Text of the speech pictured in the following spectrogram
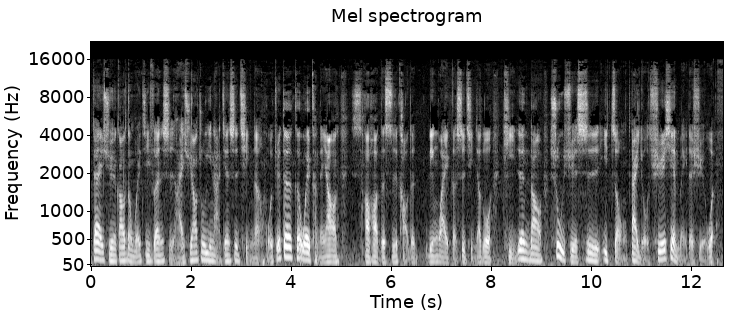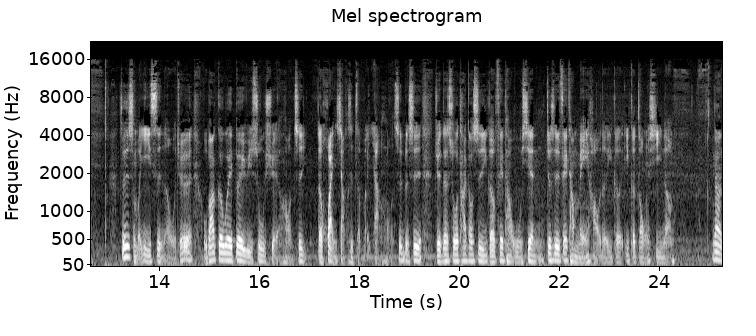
在学高等微积分时，还需要注意哪件事情呢？我觉得各位可能要好好的思考的另外一个事情，叫做体认到数学是一种带有缺陷美的学问。这是什么意思呢？我觉得我不知道各位对于数学哈这的幻想是怎么样哦，是不是觉得说它都是一个非常无限，就是非常美好的一个一个东西呢？那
